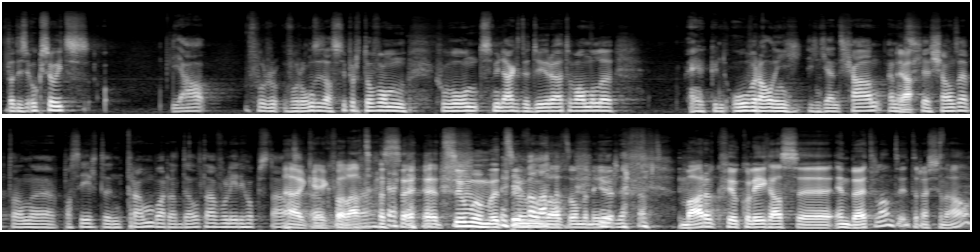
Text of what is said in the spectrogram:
dat is ook zoiets... Ja, voor, voor ons is dat super tof om gewoon smiddags de deur uit te wandelen. En je kunt overal in, in Gent gaan. En als Ja. je chance hebt, dan eh, passeert een tram waar dat Delta volledig op staat. Ah, kijk, Eh, voilà. Dat is, eh, het zoomen, het zoomen Voilà. als ondernemer. Maar ook veel collega's in het buitenland, internationaal.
